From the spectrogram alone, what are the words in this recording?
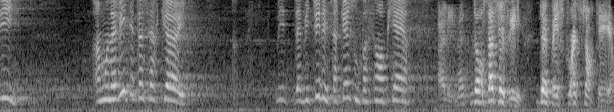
Petit. À mon avis, c'est un cercueil. Mais d'habitude, les cercueils sont pas faits en pierre. Allez, maintenant, ça suffit. Dépêche-toi de sortir.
